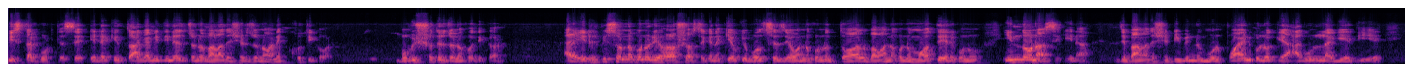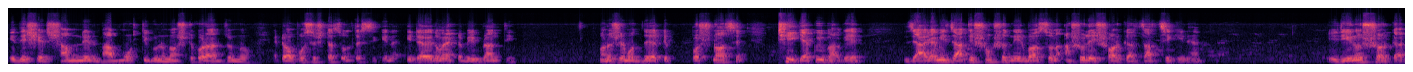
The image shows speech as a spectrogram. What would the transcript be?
বিস্তার করতেছে, এটা কিন্তু আগামী দিনের জন্য বাংলাদেশের জন্য অনেক ক্ষতিকর, ভবিষ্যতের জন্য ক্ষতিকর। আর এটার পিছনে অন্য কোনো রহস্য আছে কিনা? কেউ কেউ বলছে যে অন্য কোনো দল বা অন্য কোনো মতের কোনো ইন্ধন আছে কিনা? যে বাংলাদেশের বিভিন্ন মূল পয়েন্টগুলোকে আগুন লাগিয়ে দিয়ে এদেশের সামনের ভাবমূর্তিগুলো নষ্ট করার জন্য একটা অপচেষ্টা চলতেছে কিনা? এটা তোমার একটা বিভ্রান্তি। মানুষের মধ্যে একটা প্রশ্ন আছে। ঠিক একইভাবে যে আগামী জাতীয় সংসদ নির্বাচন আসলে সরকার চাচ্ছে কিনা? এই ইউনুস সরকার,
